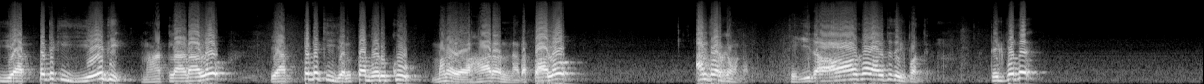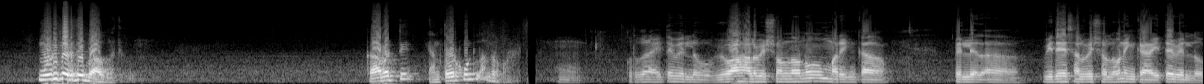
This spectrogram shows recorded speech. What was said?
ఎప్పటికి ఏది మాట్లాడాలో ఎప్పటికి ఎంతవరకు మన వ్యవహారం నడపాలో అంతవరకు ఉండాలి తెగిదాకా ఆగితే తెగిపోతాయి తెగిపోతే ముడి పెడితే బాగోదు. కాబట్టి ఎంతవరకు ఉండాలి ఉండాలి. ఉమ్. గురుగారు అయితే వీళ్ళు వివాహాల విషయంలోనూ మరి ఇంకా పెళ్ళి విదేశాల విషయంలోనూ ఇంకా అయితే వీళ్ళు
